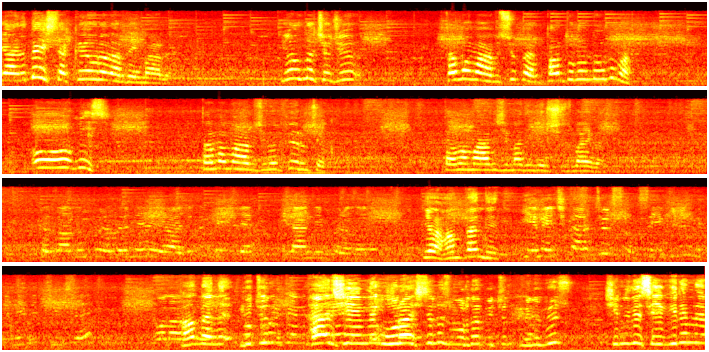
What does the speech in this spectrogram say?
Yani 5 dakikaya oralardayım abi. Yolla çocuğu. Tamam abi süper. Pantolon doldu mu? Oo mis. Tamam abicim öpüyorum çok. Tamam abicim hadi görüşürüz bay bay. Kazandığın paraları nereye harcadın belli. Dilendiğin paraları. Ya hanımefendi, Yemeğe çıkartıyorsun. Sevgilin midir nedir kimse. Ondan hanımefendi bütün Yok, burada bir her şeyimle eşya- uğraştınız burada bütün minibüs. Şimdi de sevgilimle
